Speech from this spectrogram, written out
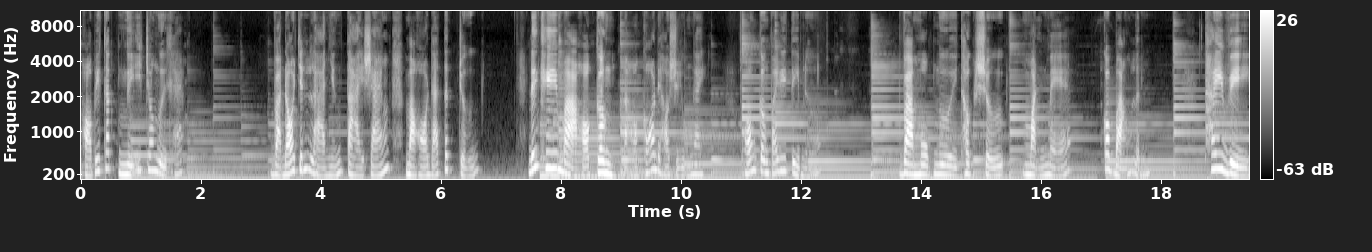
Họ biết cách nghĩ cho người khác. Và đó chính là những tài sản mà họ đã tích trữ. Đến khi mà họ cần là họ có để họ sử dụng ngay. Họ không cần phải đi tìm nữa. Và một người thật sự mạnh mẽ có bản lĩnh. Thay vì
